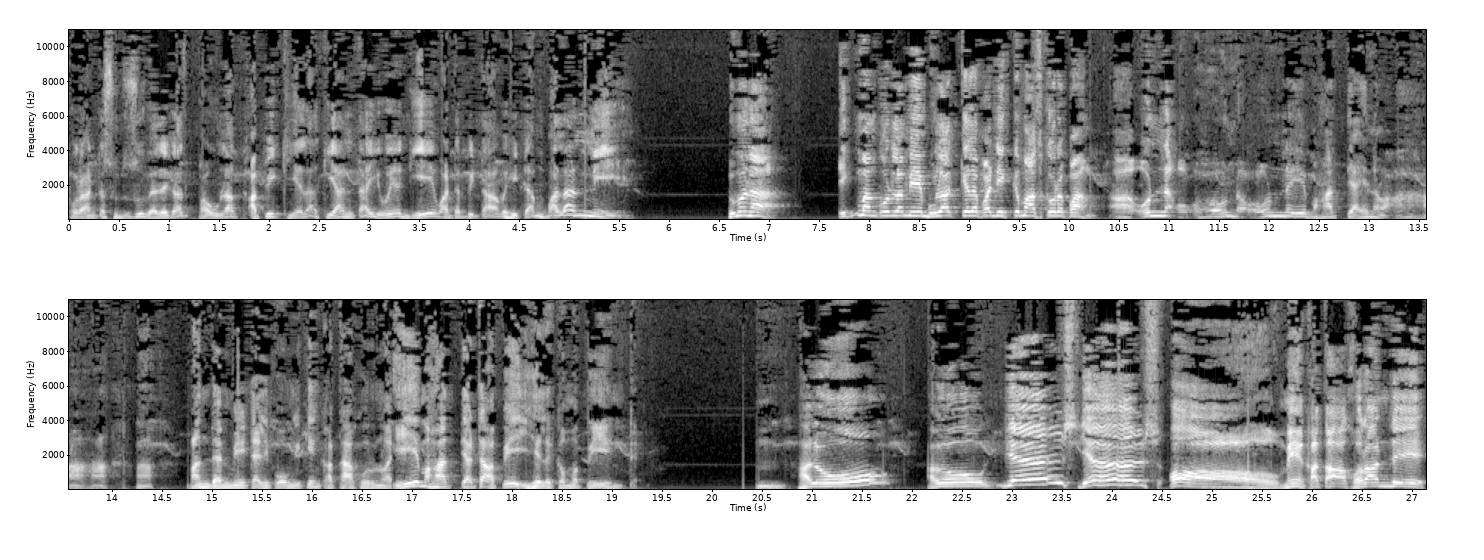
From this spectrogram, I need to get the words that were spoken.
කරන්ට සුදුසු වැදගත් පවුලක් අපි කියලා කියන්ටයි ඔය ගේ වටපිටාව හිටම් බලන්නේ. තුමනා ඉක්මන් කරලා මේ බුලත් කියලා පඩි එක්කම අස් කරපන්. ආ ඔන්න ඔන්න ඔන්න මේ මහත්තයා එනවා. ආහා ආ මන් දැන් මේ ටෙලිෆෝන් එකෙන් කතා කරනවා. ඒ මහත්තයාට අපේ ඉහළකම පේන්න. හලෝ හලෝ yes yes ඕ මේ කතා කරන්නේ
